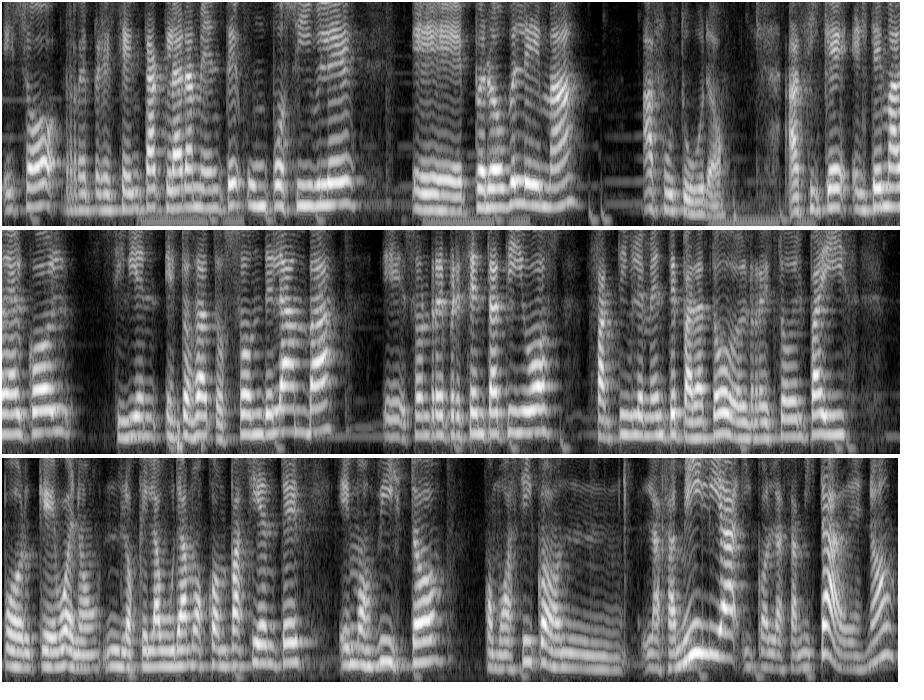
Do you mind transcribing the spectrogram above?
eso representa claramente un posible eh, problema a futuro. Así que el tema de alcohol, si bien estos datos son del AMBA, eh, son representativos factiblemente para todo el resto del país, porque bueno, los que laburamos con pacientes hemos visto como así con la familia y con las amistades, ¿no?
